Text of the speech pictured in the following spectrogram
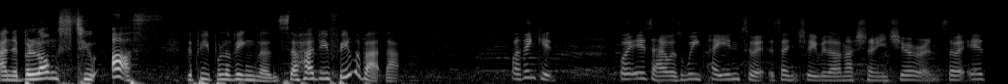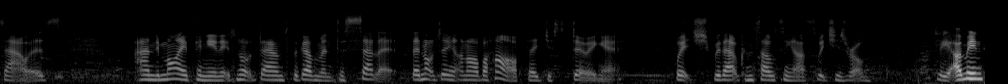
and it belongs to us, the people of England. So, how do you feel about that? Well, I think it's well, it is ours. We pay into it essentially with our national insurance, so it is ours. And in my opinion, it's not down to the government to sell it. They're not doing it on our behalf. They're just doing it, which without consulting us, which is wrong. Exactly. I mean,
